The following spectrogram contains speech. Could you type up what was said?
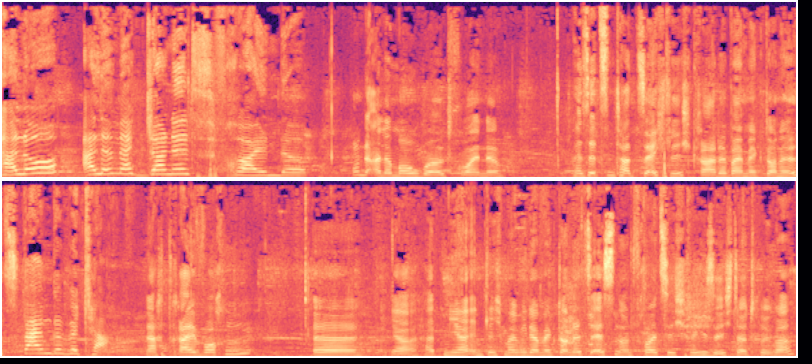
Hallo, alle McDonalds-Freunde. Und alle Mo World Freunde. Wir sitzen tatsächlich gerade bei McDonalds. Beim Gewitter. Nach drei Wochen äh, ja, hat Mia endlich mal wieder McDonalds essen und freut sich riesig darüber.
